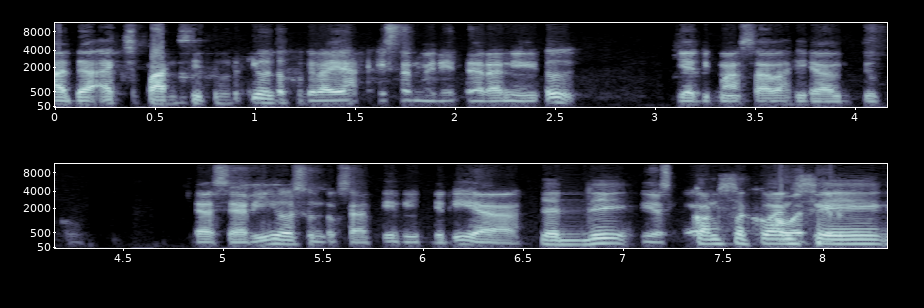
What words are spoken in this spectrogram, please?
ada ekspansi Turki untuk wilayah Eastern Mediterania itu jadi masalah yang cukup ya serius untuk saat ini. Jadi ya jadi ya, konsekuensi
